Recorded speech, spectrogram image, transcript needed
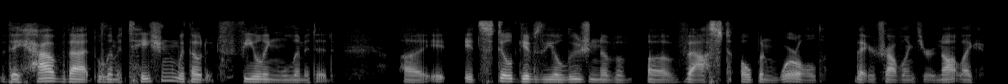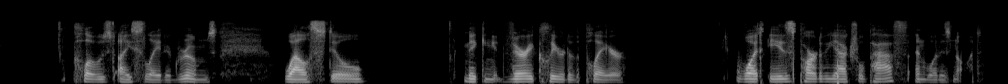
they have that limitation without it feeling limited. Uh, it it still gives the illusion of a, a vast open world, that you're traveling through, not like closed, isolated rooms, while still making it very clear to the player what is part of the actual path and what is not.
